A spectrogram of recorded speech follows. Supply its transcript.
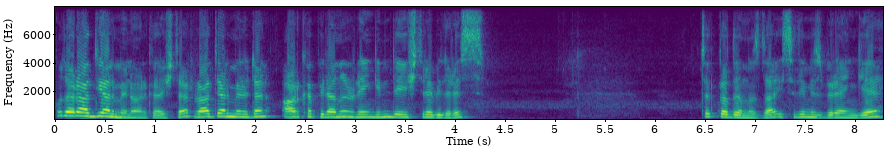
Bu da radyal menü arkadaşlar. Radyal menüden arka planın rengini değiştirebiliriz. Tıkladığımızda istediğimiz bir renge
